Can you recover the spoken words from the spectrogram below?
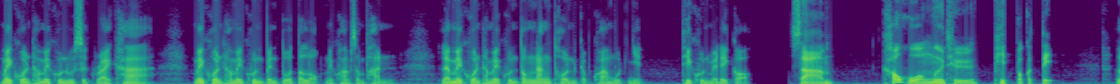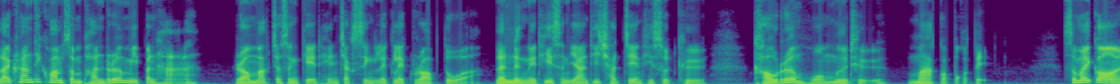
ไม่ควรทำให้คุณรู้สึกไร้ค่า ไม่ควรทำให้คุณเป็นตัวตลกในความสัมพันธ์ และไม่ควรทำให้คุณต้องนั่งทนกับความหงุดหงิดที่คุณไม่ได้ก่อ 3. เขาหวงมือถือผิดปกติ หลายครั้งที่ความสัมพันธ์เริ่มมีปัญหา เรามักจะสังเกตเห็นจากสิ่งเล็กๆ รอบตัว และหนึ่งในที่สัญญาณที่ชัดเจนที่สุดคือ เขาเริ่มห่วงมือถือมากกว่าปกติ สมัยก่อน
